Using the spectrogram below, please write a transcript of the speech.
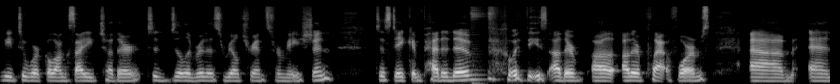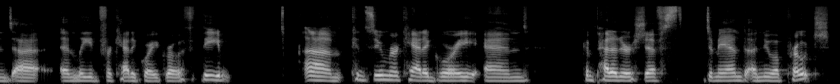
need to work alongside each other to deliver this real transformation to stay competitive with these other uh, other platforms um, and uh, and lead for category growth. The um, consumer category and competitor shifts demand a new approach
